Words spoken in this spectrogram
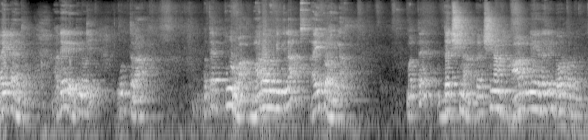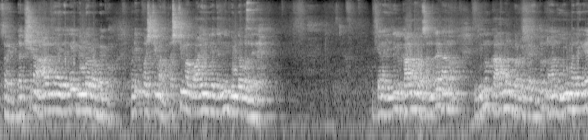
ಹೈಟ್ ಆಯಿತು ಅದೇ ರೀತಿ ನೋಡಿ, ಉತ್ತರ. ಮತ್ತು ಪೂರ್ವ. ಭಾರ ಹೋಗಿದ್ದಿಲ್ಲ ಹೈಟ್ ಆಗಿಲ್ಲ ಮತ್ತೆ ದಕ್ಷಿಣ. ದಕ್ಷಿಣ ಆಗ್ನೇಯದಲ್ಲಿ ಡೋರ್ ಬರಬೇಕು ಸಾರಿ ದಕ್ಷಿಣ ಆಗ್ನೇಯದಲ್ಲಿ ವಿಂಡೋ ಬರಬೇಕು ನೋಡಿ, ಪಶ್ಚಿಮ. ಪಶ್ಚಿಮ ವಾಯುವ್ಯದಲ್ಲಿ ವಿಂಡೋ ಬಂದಿದೆ. ಓಕೆನಾ? ಇದು ಬಾಕ್ಸ್ ಅಂದರೆ ನಾನು ಇನ್ನೂ ಕಾರ್ನರ್ ಬರಬೇಕಾಗಿತ್ತು. ನಾನು ಈ ಮನೆಗೆ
